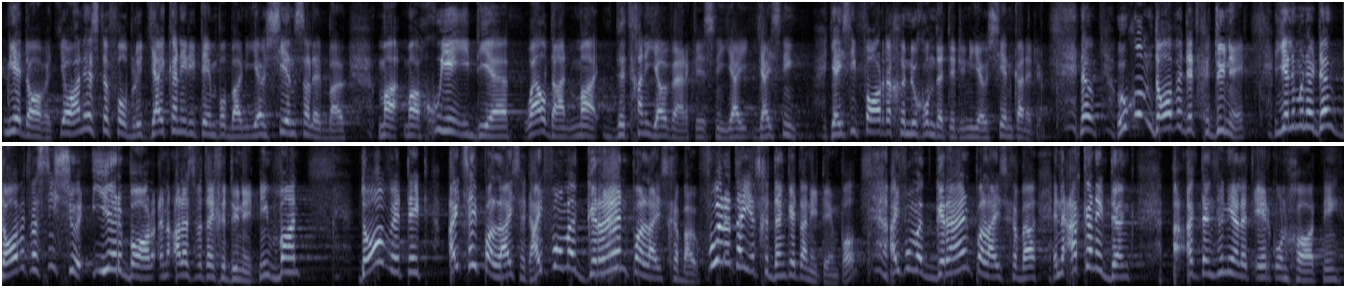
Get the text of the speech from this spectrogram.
"Nee Dawid, Johannes te volbloed, jy kan nie die tempel bou nie. Jou seun sal dit bou." Maar maar goeie idee, well done, maar dit gaan nie jou werk wees nie. Jy jy's nie Jy's nie vaardig genoeg om dit te doen. Jou seun kan dit doen. Nou, hoekom Dawid dit gedoen het? Julle moet nou dink Dawid was nie so eerbaar in alles wat hy gedoen het nie, want Dawid het uit sy paleis uit, hy het vir hom 'n grand paleis gebou voordat hy eers gedink het aan die tempel. Hy het vir hom 'n grand paleis gebou en ek kan net dink, ek dink nou nie hy het aircon gehad nie,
